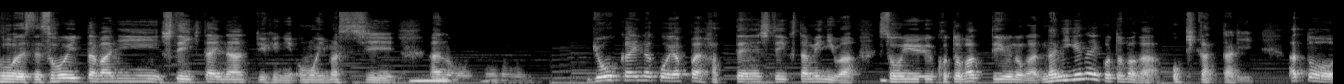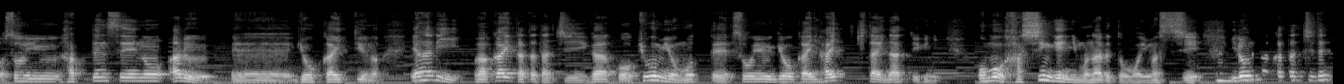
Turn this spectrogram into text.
そうですね。そういった場にしていきたいなっていうふうに思いますし、あ、の、業界がこうやっぱり発展していくためには、そういう言葉っていうのが何気ない言葉が大きかったり、あとそういう発展性のある、えー業界っていうのは、やはり若い方たちがこう興味を持ってそういう業界に入ってきたいなっていうふうに思う発信源にもなると思いますし、いろんな形で、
